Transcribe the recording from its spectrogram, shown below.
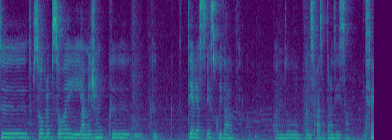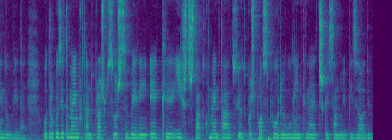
de, de, pessoa para pessoa e há mesmo que, que ter esse, esse cuidado quando, quando se faz a transição. Sem dúvida. Outra coisa também importante para as pessoas saberem é que isto está documentado, eu depois posso pôr o link na descrição do episódio,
